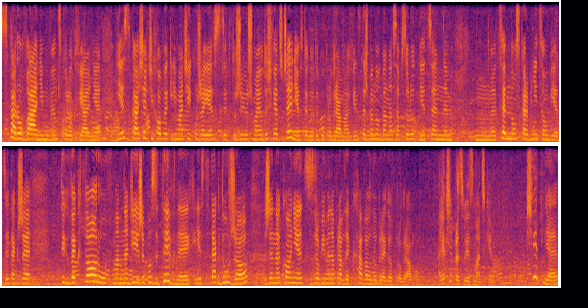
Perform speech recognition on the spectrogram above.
sparowani, mówiąc kolokwialnie. Jest Kasia Cichopek i Maciej Kurzajewscy, którzy już mają doświadczenie w tego typu programach, więc też będą dla nas absolutnie cennym, mm, cenną skarbnicą wiedzy. Także tych wektorów, mam nadzieję, że pozytywnych jest tak dużo, że na koniec zrobimy naprawdę kawał dobrego programu. A jak się pracuje z Maćkiem? Świetnie.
